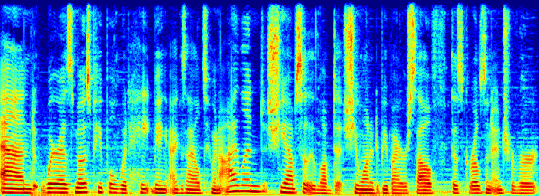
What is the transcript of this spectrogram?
And whereas most people would hate being exiled to an island, she absolutely loved it. She wanted to be by herself. This girl's an introvert.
